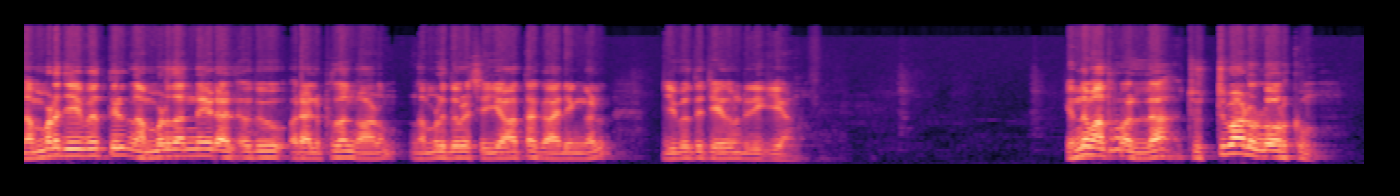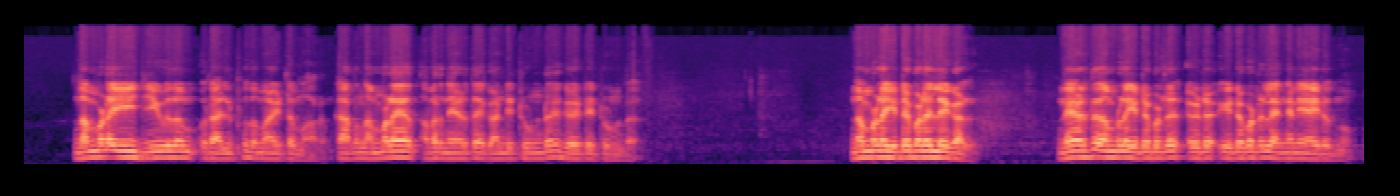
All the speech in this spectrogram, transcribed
നമ്മുടെ ജീവിതത്തിൽ നമ്മൾ തന്നെ ഒരു ഒരു അത്ഭുതം കാണും. നമ്മൾ ഇതുവരെ ചെയ്യാത്ത കാര്യങ്ങൾ ജീവിതത്തിൽ ചെയ്തുകൊണ്ടിരിക്കുകയാണ്. എന്ന് മാത്രമല്ല ചുറ്റുപാടുള്ളവർക്കും നമ്മുടെ ഈ ജീവിതം ഒരു അത്ഭുതമായിട്ട് മാറും. കാരണം നമ്മളെ അവർ നേരത്തെ കണ്ടിട്ടുണ്ട് കേട്ടിട്ടുണ്ട്. നമ്മളെ ഇടപെടലുകൾ നേരത്തെ നമ്മളെ ഇടപെടൽ ഇട- ഇടപെടൽ എങ്ങനെയായിരുന്നു?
